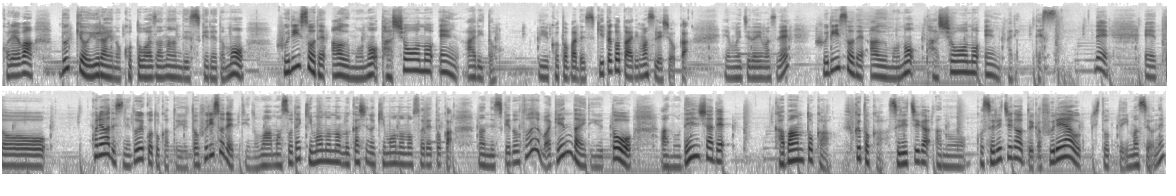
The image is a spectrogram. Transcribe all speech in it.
これは仏教由来のことわざなんですけれども振り袖合うもの多少の縁ありという言葉です。聞いたことありますでしょうか、えー、もう一度言いますね。振り袖合うもの多少の縁ありです。でえっ、ー、とこれはですねどういうことかというと振袖っていうのは、まあ、袖着物の昔の着物の袖とかなんですけど例えば現代で言うとあの電車でカバンとか服とかすれ違うあのこうすれ違うというか触れ合う人っていますよね。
